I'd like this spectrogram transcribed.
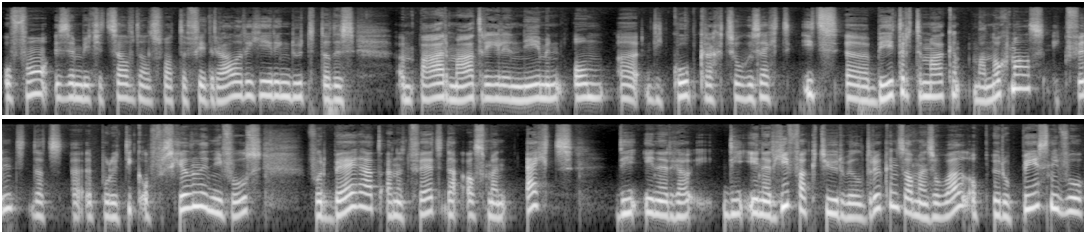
au fond is een beetje hetzelfde als wat de federale regering doet. Dat is een paar maatregelen nemen om eh, die koopkracht zogezegd iets eh, beter te maken. Maar nogmaals, ik vind dat eh, de politiek op verschillende niveaus voorbij gaat aan het feit dat als men echt die, energie, die energiefactuur wil drukken, zal men zowel op Europees niveau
